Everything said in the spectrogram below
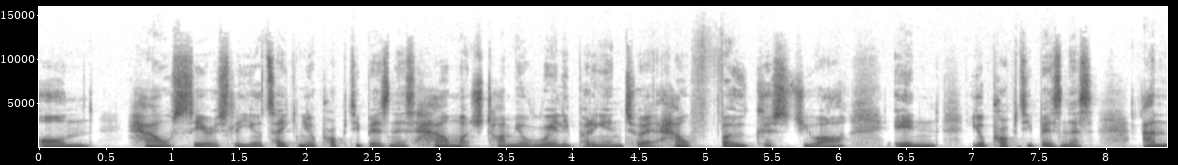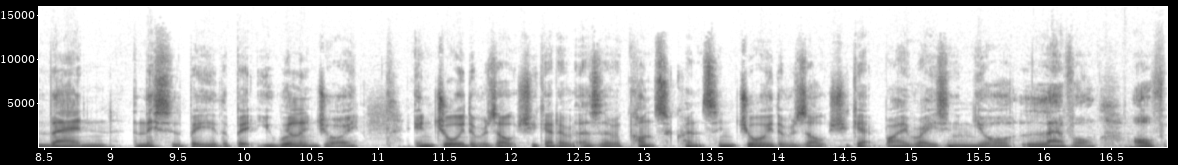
on how seriously you're taking your property business, how much time you're really putting into it, how focused you are in your property business. And then, and this will be the bit you will enjoy, enjoy the results you get as a consequence, enjoy the results you get by raising your level of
